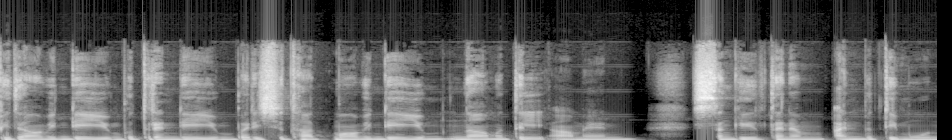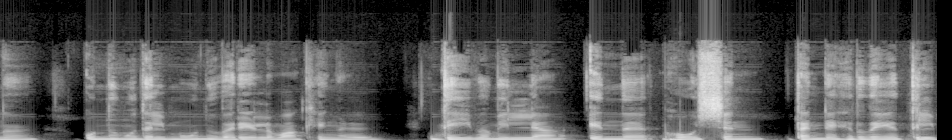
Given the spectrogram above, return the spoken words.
പിതാവിന്റെയും പുത്രന്റെയും പരിശുദ്ധാത്മാവിന്റെയും നാമത്തിൽ ആമേൻ. സങ്കീർത്തനം അൻപത്തിമൂന്ന് ഒന്ന് മുതൽ മൂന്ന് വരെയുള്ള വാക്യങ്ങൾ. ദൈവമില്ല എന്ന് ഭോഷൻ തന്റെ ഹൃദയത്തിൽ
